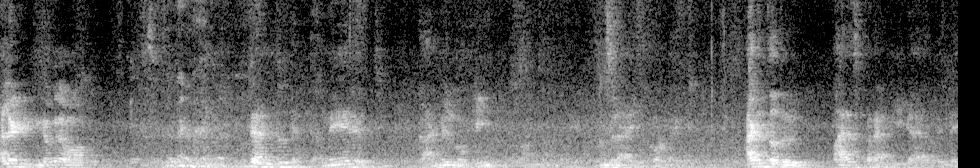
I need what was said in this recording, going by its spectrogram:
അല്ലെങ്കിൽ ഇന്നത്തെ രണ്ടും തെറ്റ. നേരെ കണ്ണിൽ നോക്കി വർത്തമാനം പറയും. അടുത്തത് പരസ്പര അംഗീകാരത്തിന്റെ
